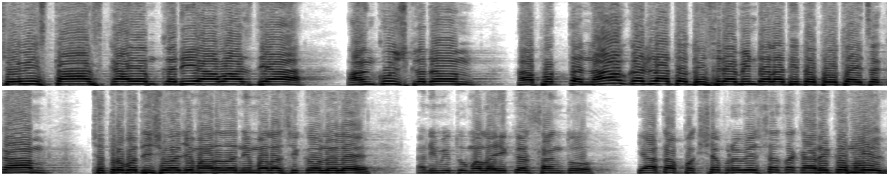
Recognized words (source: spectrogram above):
चोवीस तास कायम कधी आवाज द्या? अंकुश कदम. हा फक्त नाव काढला तर दुसऱ्या मिनिटाला तिथं पोचायचं काम छत्रपती शिवाजी महाराजांनी मला शिकवलेलं आहे. आणि मी तुम्हाला एकच सांगतो की आता पक्षप्रवेशाचा कार्यक्रम होईल.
